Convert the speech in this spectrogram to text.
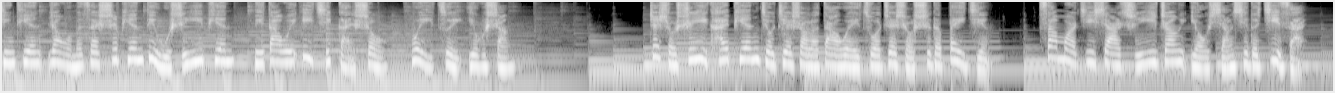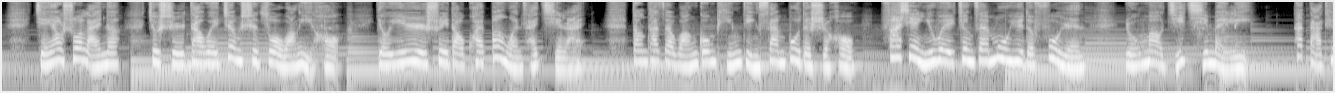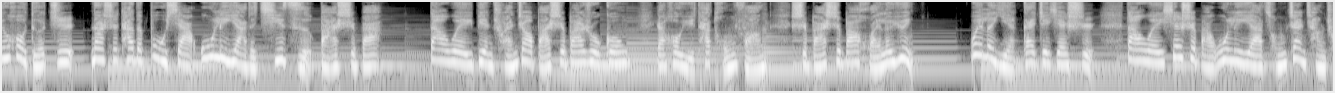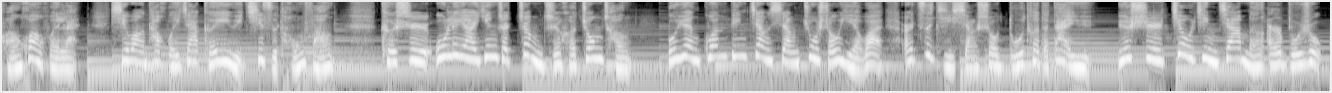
今天，让我们在诗篇第五十一篇与大卫一起感受畏罪忧伤。这首诗一开篇就介绍了大卫做这首诗的背景，《撒母耳记下》十一章有详细的记载。简要说来呢，就是大卫正式做王以后，有一日睡到快傍晚才起来。当他在王宫平顶散步的时候，发现一位正在沐浴的妇人，容貌极其美丽。他打听后得知，那是他的部下乌利亚的妻子拔示巴。大卫便传召拔示巴入宫，然后与他同房，使拔示巴怀了孕。为了掩盖这件事，大卫先是把乌利亚从战场传唤回来，希望他回家可以与妻子同房。可是乌利亚因着正直和忠诚，不愿官兵将相驻守野外，而自己享受独特的待遇，于是就进家门而不入。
